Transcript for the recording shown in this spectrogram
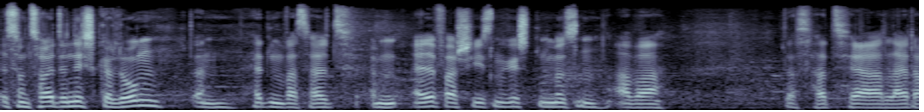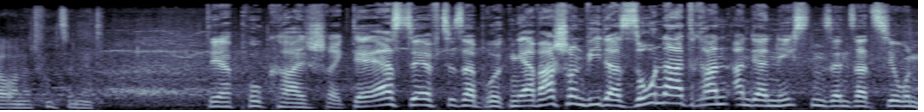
ist uns heute nicht gelungen. Dann hätten wir es halt im Elferschießen richten müssen, aber das hat ja leider auch nicht funktioniert. Der Pokalschreck, der erste FC Saarbrücken. Er war schon wieder so nah dran an der nächsten Sensation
